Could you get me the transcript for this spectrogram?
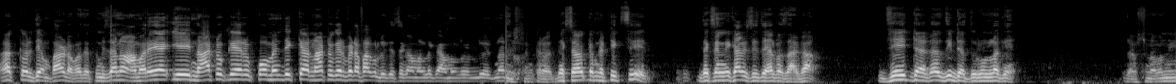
এক করে দিয়াম বারোটা বাজে। তুমি জানো আমার এই- নাটকের কমেন্ট দেখে নাটকের বেটা পাগল হয়ে গেছে আমার লাগে আমার নাটক করা দেখছ কেমন টিকছে? দেখছেন খালি হেলবা জায়গা যেটা যেটা ধরুন লাগে। যাও শোনামনি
